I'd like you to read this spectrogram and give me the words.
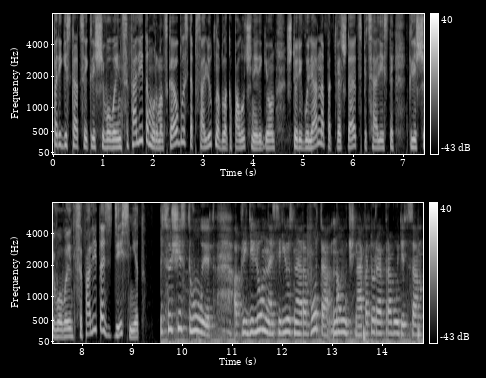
По регистрации клещевого энцефалита Мурманская область абсолютно благополучный регион, что регулярно подтверждают специалисты. Клещевого энцефалита здесь нет. Существует определенная серьезная работа научная, которая проводится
